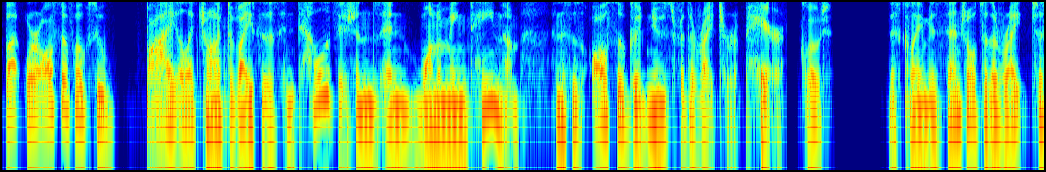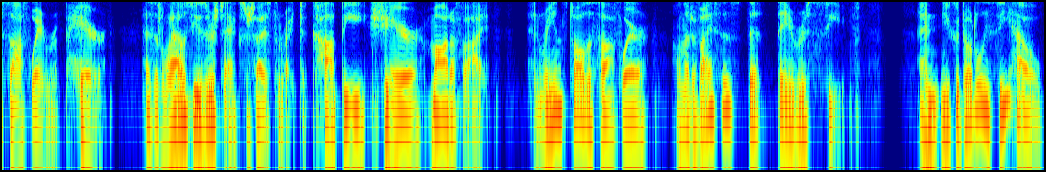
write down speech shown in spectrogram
But we're also folks who buy electronic devices and televisions and want to maintain them. And this is also good news for the right to repair. Quote, this claim is central to the right to software repair, as it allows users to exercise the right to copy, share, modify, and reinstall the software on the devices that they receive. And you could totally see how,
